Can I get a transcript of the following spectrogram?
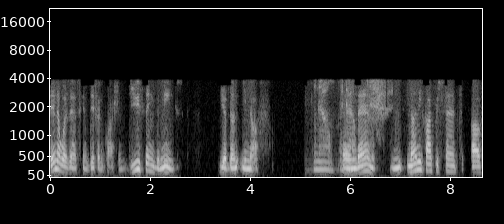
Then I was asking a different question. Do you think Denise you have done enough? No, I and don't. then 95% of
